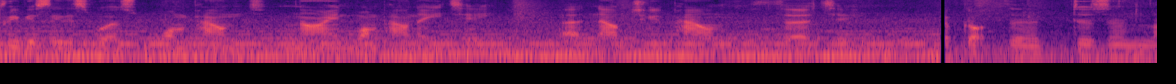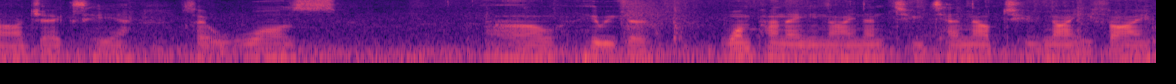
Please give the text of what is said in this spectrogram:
previously this was one pound nine, one pound eighty, uh, now two pound thirty. I've got the dozen large eggs here, so it was. Oh, here we go. One pound eighty nine, then two ten, now two ninety five.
